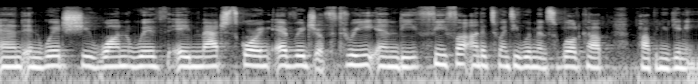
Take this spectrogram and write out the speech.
and in which she won with a match scoring average of three in the FIFA Under-20 Women's World Cup, Papua New Guinea.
